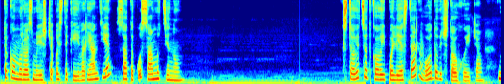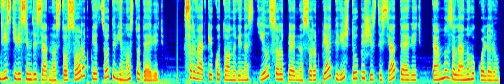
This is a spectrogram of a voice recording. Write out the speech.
В такому розмірі ще ось такий варіант є за таку саму ціну. 100% поліестер водовідштовхуюча 280 на 140 599. Серветки котонові на стіл 45 на 45 2 штуки 69 темно-зеленого кольору.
